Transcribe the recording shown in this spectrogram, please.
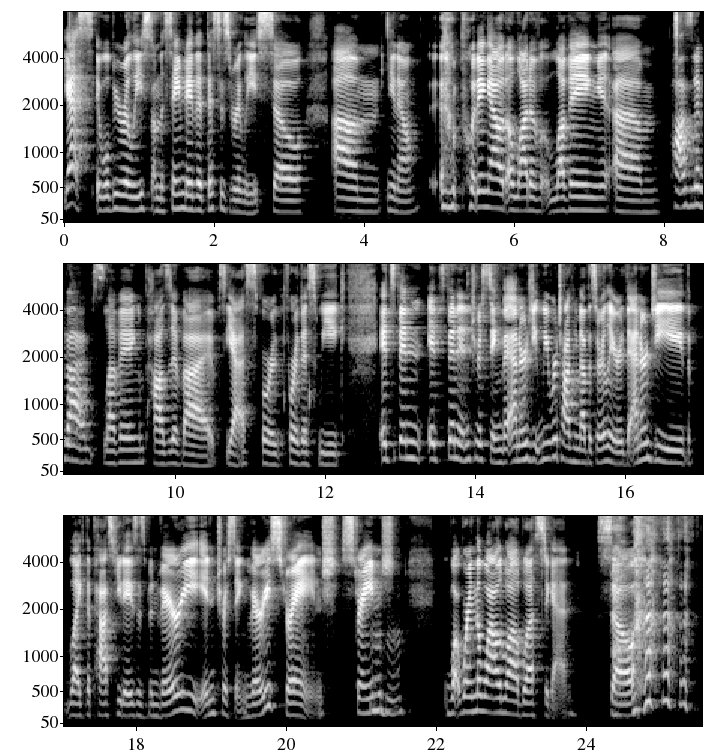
Yes, it will be released on the same day that this is released. So, um, you know, putting out a lot of loving, um, positive vibes, loving, positive vibes. Yes, for for this week, it's been it's been interesting. The energy we were talking about this earlier. The energy, the, like the past few days, has been very interesting, very strange, strange. Mm-hmm. What we're in the wild, wild west again. So.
